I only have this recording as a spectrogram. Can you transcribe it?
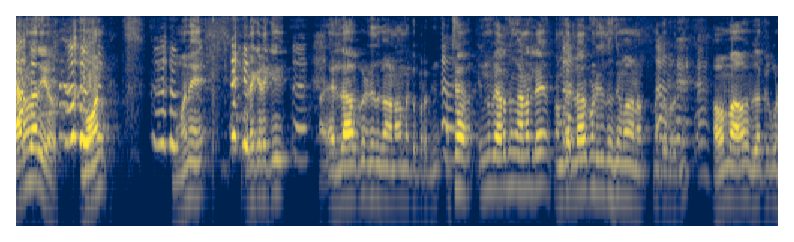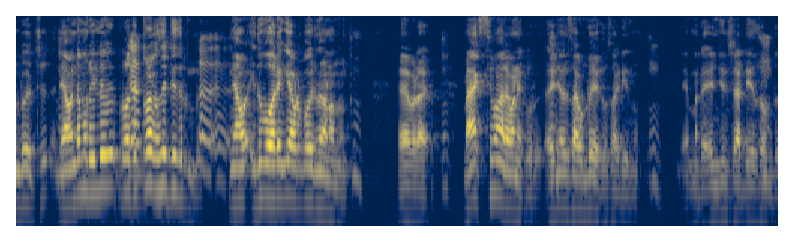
കാരണം അറിയോ മോൻ മോനെ ഇടയ്ക്കിടയ്ക്ക് എല്ലാവർക്കും ഇരുന്ന് കാണാന്നൊക്കെ പറഞ്ഞു അച്ഛാ ഇന്ന് വേറെ ഒന്നും കാണല്ലേ? നമുക്ക് എല്ലാവർക്കും ഇരുന്ന് സിനിമ കാണാം എന്നൊക്കെ പറഞ്ഞു അവൻ പാവം ഇതൊക്കെ കൊണ്ടുവച്ച് ഞാൻ അവന്റെ മുറിയിൽ പ്രൊജക്ടറൊക്കെ സെറ്റ് ചെയ്തിട്ടുണ്ട്. ഞാൻ ഇത് അവിടെ പോയിരുന്ന് കാണാമെന്നുണ്ട്. എവിടെ? മാക്സിമം അരമണിക്കൂർ. കഴിഞ്ഞ ഒരു സൗണ്ട് കേൾക്കും സൈഡിൽ നിന്ന് മറ്റേ എഞ്ചിൻ സ്റ്റാർട്ട് ചെയ്ത സൗണ്ട്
